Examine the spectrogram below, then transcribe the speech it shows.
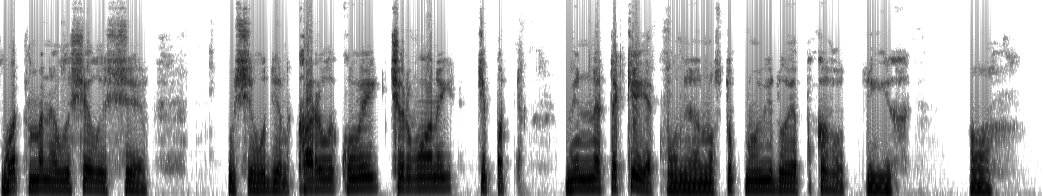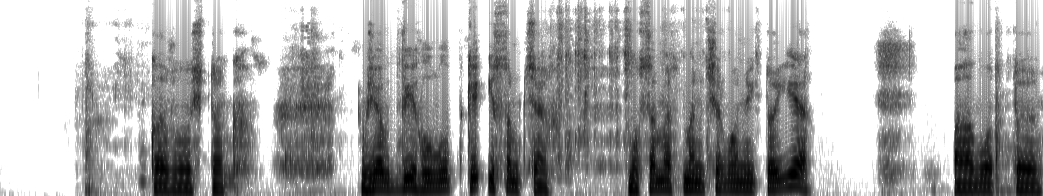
От в мене лишилося ще один карликовий червоний. Типа він не такий, як вони. В наступному відео я покажу їх. О. Покажу ось так. Взяв дві голубки і самця. Бо самець в мене червоний то є. А от е,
